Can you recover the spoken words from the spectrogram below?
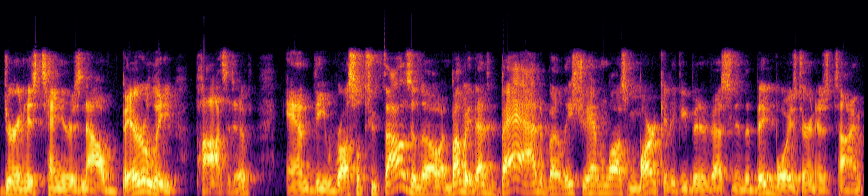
during his tenure is now barely positive. And the Russell 2000, though, and by the way, that's bad, but at least you haven't lost market if you've been investing in the big boys during his time.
